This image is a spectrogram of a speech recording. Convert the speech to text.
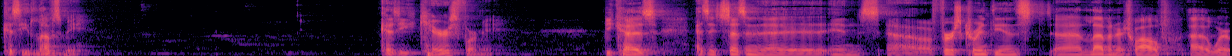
because he loves me, because he cares for me, because as it says in, uh, in uh, 1 Corinthians uh, 11 or 12, uh, where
